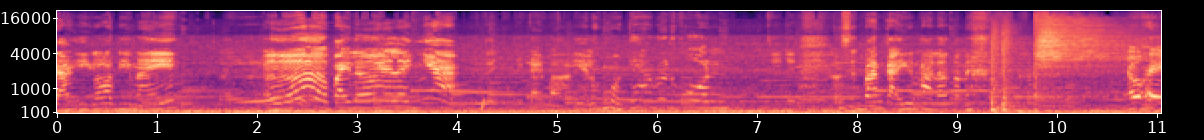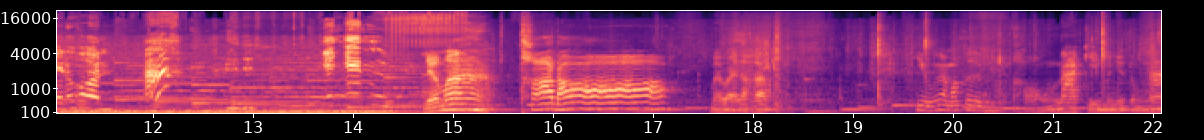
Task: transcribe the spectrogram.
กลางอีกรอบดีไหม เออไปเลยอะไรเงี้ยได้อยู่ใกล้ๆบ้านเนี่ยแล้วหัวแก้วด้วยทุกคน ที่เด็ดๆครับรู้สึกบ้านไกลขึ้นมาแล้วตอนนี้ โอเคทุกคนอะกินกินเยอะมากทาดาไม่ไหวแล้วครับ หิวตั้งแต่เมื่อคืน ของน่ากินมันอยู่ตรงหน้า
